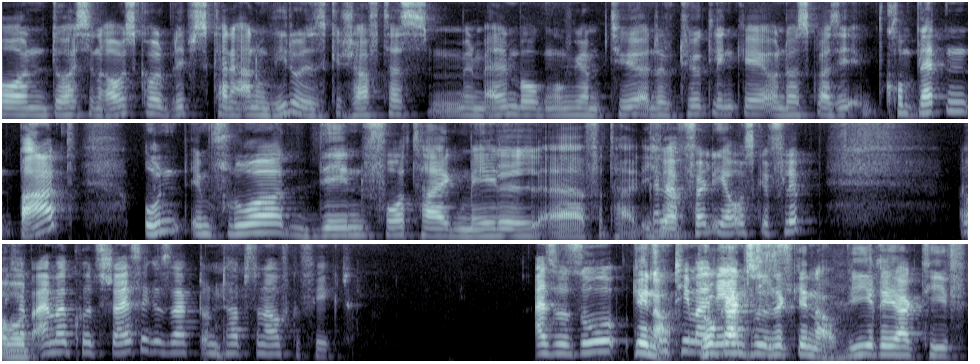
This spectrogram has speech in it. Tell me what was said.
und du hast ihn rausgeholt, bliebst, keine Ahnung, wie du das geschafft hast, mit dem Ellenbogen irgendwie am Tür, an der Türklinke und du hast quasi kompletten Bad und im Flur den Vorteigmehl äh, verteilt. Ich Genau. wäre völlig ausgeflippt. Und ich habe einmal kurz Scheiße gesagt und habe es dann aufgefegt. Also so Genau, zum Thema so kannst du, reaktiv. genau, wie reaktiv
